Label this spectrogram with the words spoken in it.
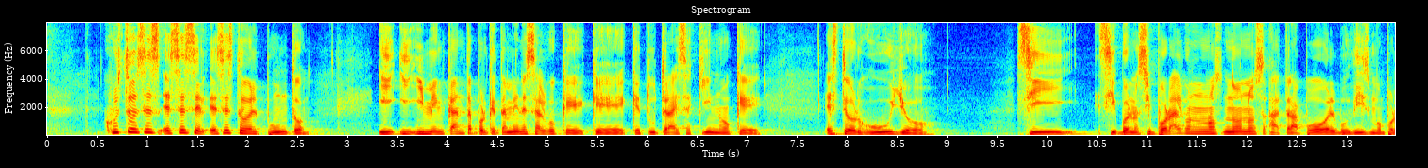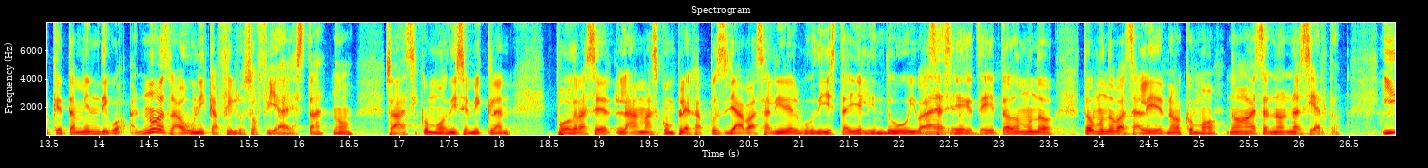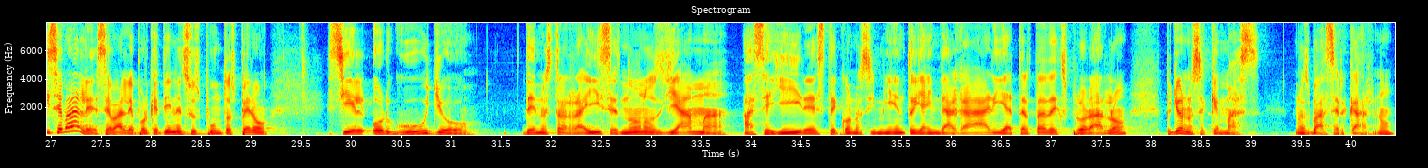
justo ese es, ese es, ese es todo el punto. Y, me encanta porque también es algo que, que, tú traes aquí, ¿no? Que este orgullo, si, si, bueno, si por algo no nos, no nos atrapó el budismo, porque también digo, no es la única filosofía esta, ¿no? O sea, así como dice mi clan, podrá ser la más compleja, pues ya va a salir el budista y el hindú y va a ser, eh, todo el mundo, todo el mundo va a salir, ¿no? Como, no, eso no, no es cierto. Y se vale, se vale, porque tienen sus puntos, pero si el orgullo de nuestras raíces no nos llama a seguir este conocimiento y a indagar y a tratar de explorarlo, pues yo no sé qué más nos va a acercar, ¿no?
